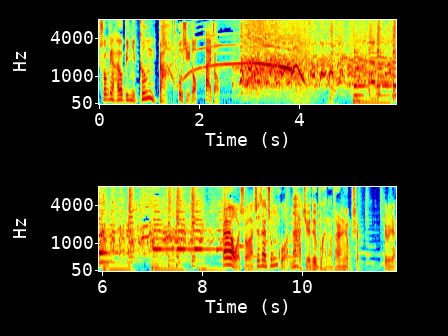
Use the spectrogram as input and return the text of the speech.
说不定还有比你更大的，不许动，带走。当然要我说啊，这在中国那绝对不可能发生这种事儿，是不是？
